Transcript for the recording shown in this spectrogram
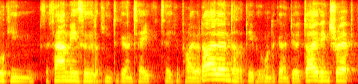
talking to families who are looking to go and take take a private island other people who want to go and do a diving trip.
